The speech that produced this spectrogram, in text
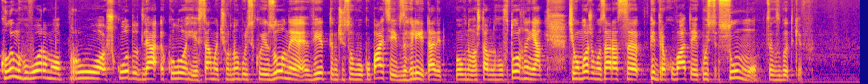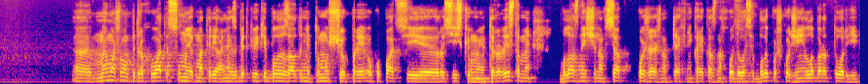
коли- ми говоримо про шкоду для екології саме Чорнобильської зони від тимчасової окупації, взагалі та від повномасштабного вторгнення, чи ми можемо зараз е, підрахувати якусь суму цих збитків? Е, Ми можемо підрахувати суму як матеріальних збитків, які були завдані, тому що при окупації російськими терористами була знищена вся пожежна техніка, яка знаходилася. Були пошкоджені лабораторії,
